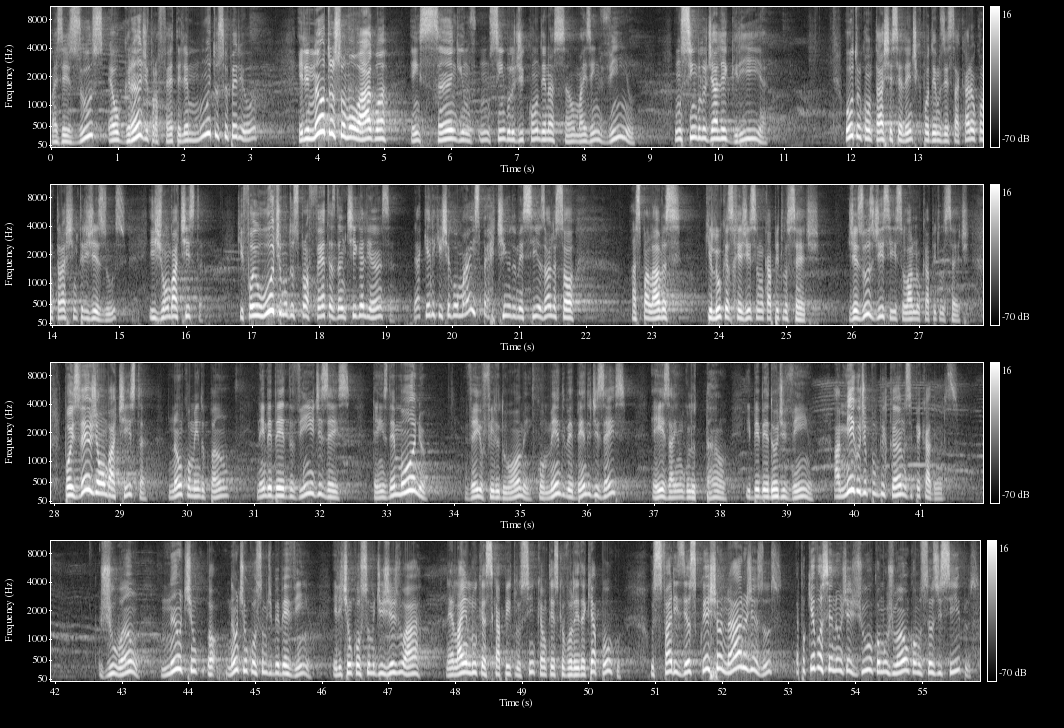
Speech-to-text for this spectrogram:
Mas Jesus é o grande profeta, ele é muito superior. Ele não transformou água em sangue, um, um símbolo de condenação, mas em vinho, um símbolo de alegria Outro contraste excelente que podemos destacar é o contraste entre Jesus e João Batista, que foi o último dos profetas da antiga aliança, é aquele que chegou mais pertinho do Messias. Olha só as palavras que Lucas registra no capítulo 7. Jesus disse isso lá no capítulo 7. Pois veio João Batista, não comendo pão, nem bebendo vinho, e dizeis: Tens demônio. Veio o filho do homem, comendo e bebendo, e dizeis: Eis aí um glutão e bebedor de vinho, amigo de publicanos e pecadores. João não tinha, não tinha o costume de beber vinho, ele tinha o costume de jejuar. Né? Lá em Lucas capítulo 5, que é um texto que eu vou ler daqui a pouco, os fariseus questionaram Jesus. É por que você não jejua como João, como seus discípulos?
